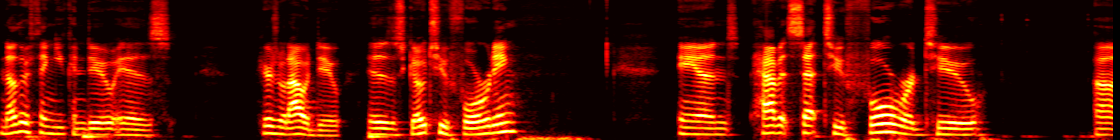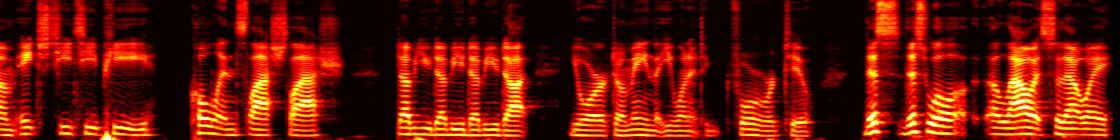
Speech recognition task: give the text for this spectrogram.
another thing you can do is, here's what I would do, is go to forwarding and have it set to forward to um, http colon slash slash www dot your domain that you want it to forward to. This this will allow it so that way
